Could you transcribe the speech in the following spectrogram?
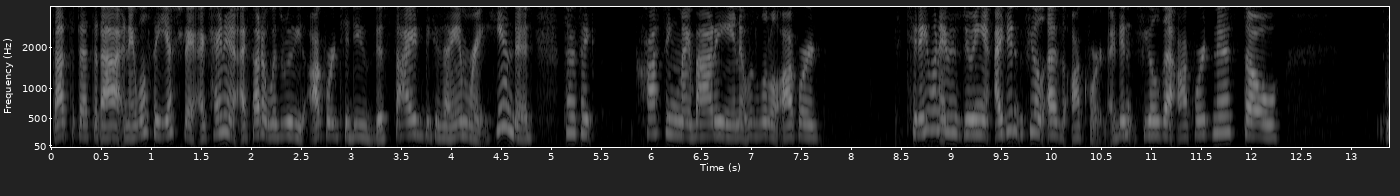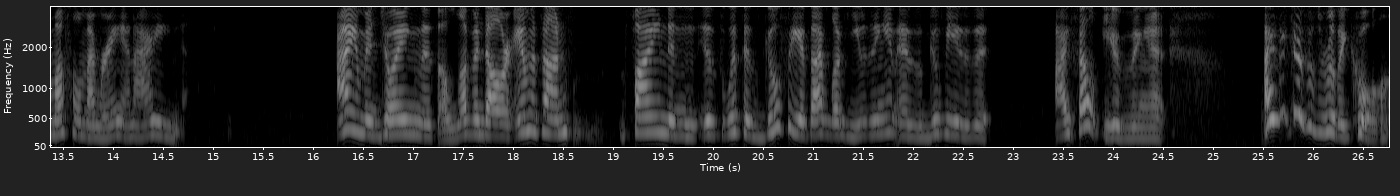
da da da da da. And I will say yesterday, I kind of, I thought it was really awkward to do this side because I am right-handed. So I was like crossing my body and it was a little awkward. Today when I was doing it, I didn't feel as awkward. I didn't feel that awkwardness. So muscle memory and I, I am enjoying this $11 Amazon find and is with as goofy as I look using it, as goofy as it I felt using it. I think this is really cool.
